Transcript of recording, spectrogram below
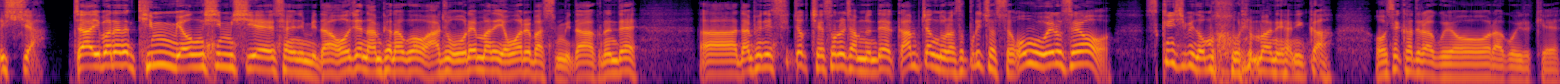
으쌰. 자, 이번에는 김명심 씨의 사연입니다. 어제 남편하고 아주 오랜만에 영화를 봤습니다. 그런데, 아, 남편이 슬쩍 제 손을 잡는데 깜짝 놀라서 뿌리쳤어요. 어머, 왜 이러세요? 스킨십이 너무 오랜만에 하니까 어색하더라고요. 라고 이렇게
